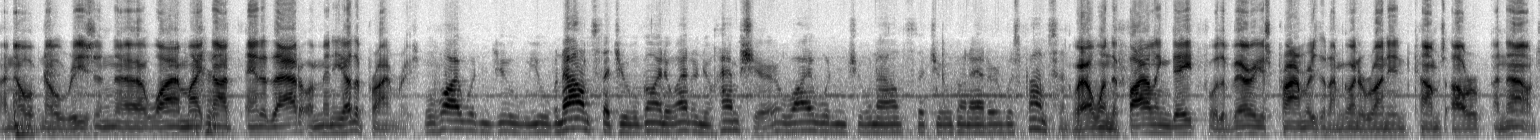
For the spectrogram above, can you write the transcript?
I know of no reason uh, why I might not enter that or many other primaries. Well, why wouldn't you? You've announced that you were going to enter New Hampshire. Why wouldn't you announce that you were going to enter Wisconsin? Well, when the filing date for the various primaries that I'm going to run in comes, I'll announce.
